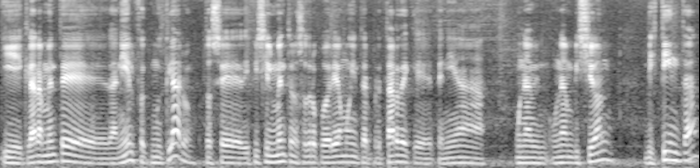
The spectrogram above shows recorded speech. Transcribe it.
Y claramente Daniel fue muy claro. Entonces difícilmente nosotros podríamos interpretar de que tenía una, una ambición distinta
